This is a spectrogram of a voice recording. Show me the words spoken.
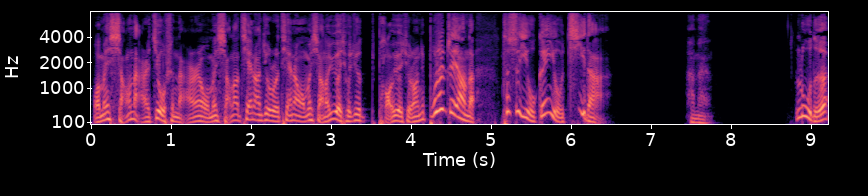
我们想哪儿就是哪儿，我们想到天上就是天上，我们想到月球就跑月球上，就不是这样的。它是有根有据的。他们，路德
